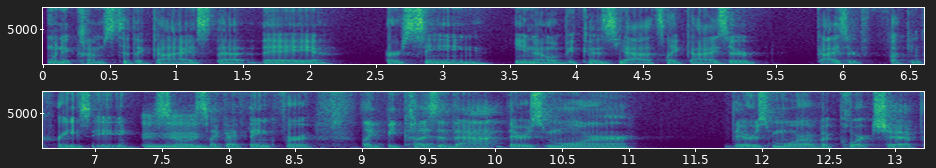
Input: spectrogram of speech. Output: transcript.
when it comes to the guys that they are seeing. You know, because yeah, it's like guys are guys are fucking crazy. Mm-hmm. So it's like I think for like because of that, there's more there's more of a courtship.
